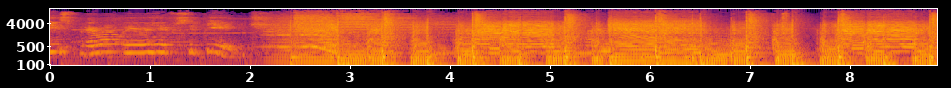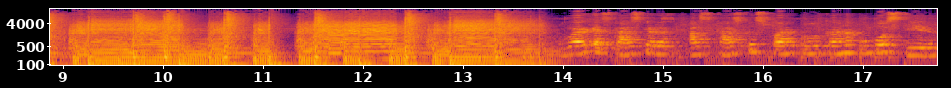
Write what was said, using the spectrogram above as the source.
e esprema em um recipiente. Guarde as cascas, as cascas para colocar na composteira.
